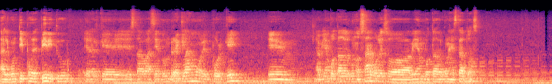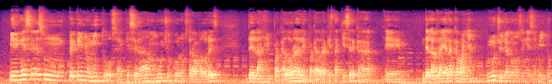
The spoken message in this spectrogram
algún tipo de espíritu era el que estaba haciendo un reclamo del por qué. Eh, habían botado algunos árboles o habían botado algunas estatuas. Miren, ese es un pequeño mito, o sea, que se da mucho con los trabajadores de la empacadora, de la empacadora que está aquí cerca eh, de la playa de la cabaña. Muchos ya conocen ese mito,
